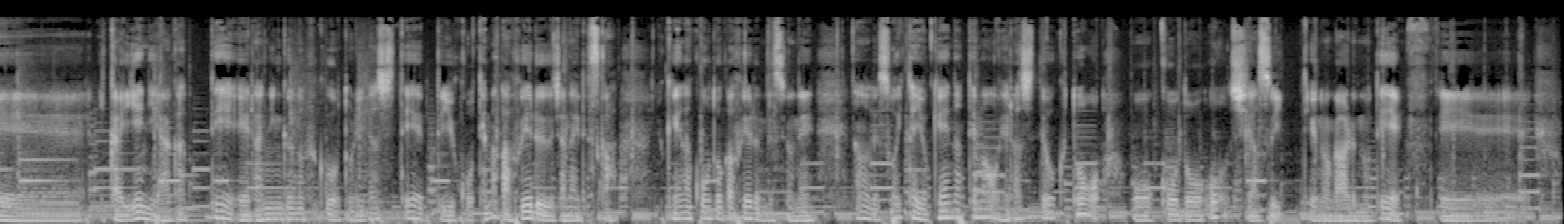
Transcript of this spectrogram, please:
えー、一回家に上がって、えランニング用の服を取り出してっていうこう手間が増えるじゃないですか余計な行動が増えるんですよねなのでそういった余計な手間を減らしておくと行動をしやすいっていうのがあるので、えー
